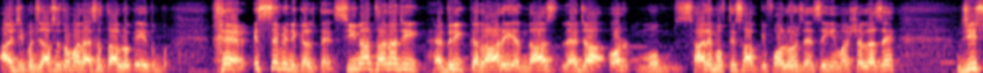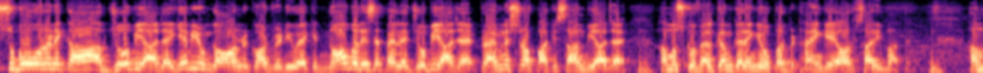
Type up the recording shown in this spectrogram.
आज ही पंजाब से तो हमारा ऐसा ताल्लुक है ये तो खैर, इससे भी निकलते हैं। सीना था ना जी, हैदरी करारी अंदाज, लहजा और सारे मुफ्ती साहब की फॉलोअर्स ऐसे ही हैं, माशाल्लाह से। जी, सुबह उन्होंने कहा, अब जो भी आ जाए, ये भी उनका ऑन रिकॉर्ड वीडियो है कि नौ बजे से पहले जो भी आ जाए प्राइम मिनिस्टर ऑफ़ पाकिस्तान भी आ जाए, हम उसको वेलकम करेंगे, ऊपर बिठाएँगे और सारी बातें। हम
